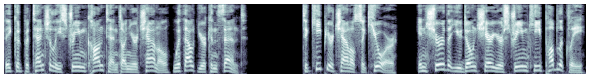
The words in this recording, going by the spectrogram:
they could potentially stream content on your channel without your consent. To keep your channel secure, ensure that you don't share your stream key publicly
